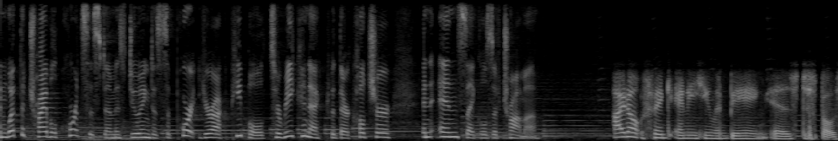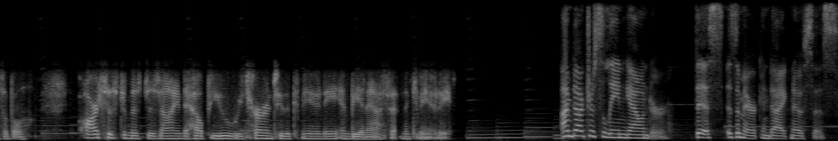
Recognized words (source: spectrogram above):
And what the tribal court system is doing to support Yurok people to reconnect with their culture and end cycles of trauma. I don't think any human being is disposable. Our system is designed to help you return to the community and be an asset in the community. I'm Dr. Celine Gounder. This is American Diagnosis.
